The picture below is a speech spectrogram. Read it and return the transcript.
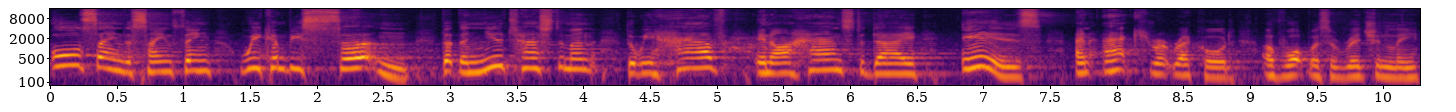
all saying the same thing, we can be certain that the New Testament that we have in our hands today is an accurate record of what was originally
